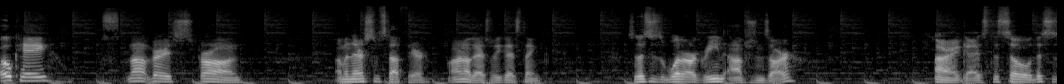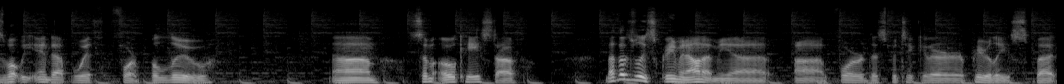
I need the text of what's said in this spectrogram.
okay. It's not very strong. I mean, there's some stuff here. I don't know, guys. What do you guys think? So this is what our green options are. Alright, guys. This, so this is what we end up with for blue. Um, some okay stuff. Nothing's really screaming out at me uh, uh, for this particular pre-release, but...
